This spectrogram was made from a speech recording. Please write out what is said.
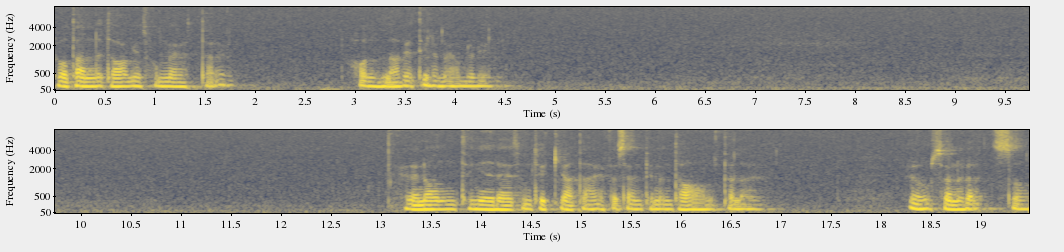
Låt andetaget få möta det. Hålla det till och med om du vill. Är det någonting i dig som tycker att det här är för sentimentalt eller rosenrött så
